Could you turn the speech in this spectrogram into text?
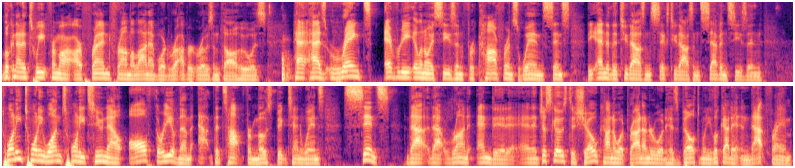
looking at a tweet from our, our friend from Illini board, Robert Rosenthal, who was ha, has ranked every Illinois season for conference wins since the end of the 2006-2007 season. 2021 22 now, all three of them at the top for most Big Ten wins since that that run ended. And it just goes to show kind of what Brad Underwood has built when you look at it in that frame.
